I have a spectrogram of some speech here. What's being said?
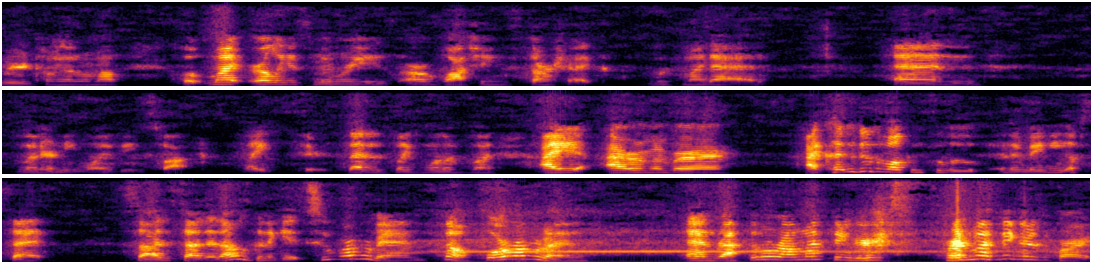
weird coming out of my mouth, but my earliest memories are watching Star Trek with my dad and Leonard Nimoy being Spock. Like, serious. That is like one of my. I I remember I couldn't do the Vulcan salute, and it made me upset so I decided I was to get two rubber bands, no, four rubber bands, and wrap them around my fingers, spread my fingers apart,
